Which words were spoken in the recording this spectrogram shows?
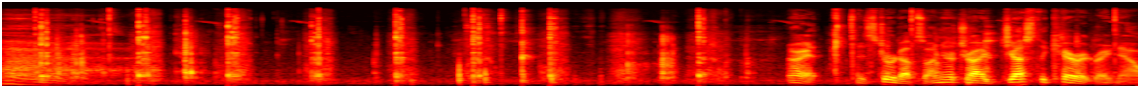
Alright, it's stirred up, so I'm going to try just the carrot right now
